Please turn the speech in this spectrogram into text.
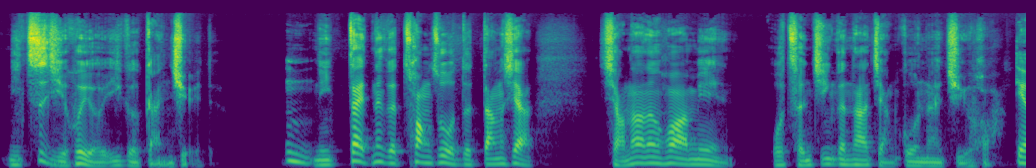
你自己会有一个感觉的。嗯，你在那个创作的当下想到那个画面，我曾经跟他讲过那句话。对，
